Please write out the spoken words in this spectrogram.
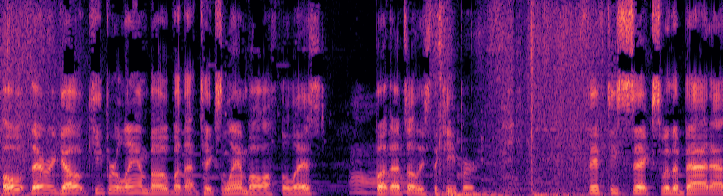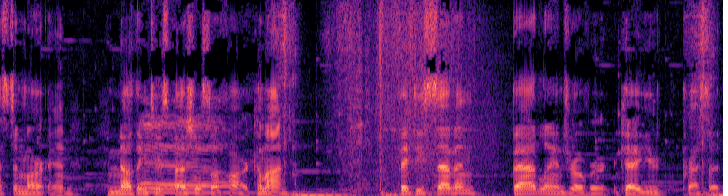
Oh, there we go, Keeper Lambo, but that takes Lambo off the list. But that's at least the keeper. 56 with a bad Aston Martin. Nothing too special so far. Come on. 57, bad Land Rover. Okay, you press it.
